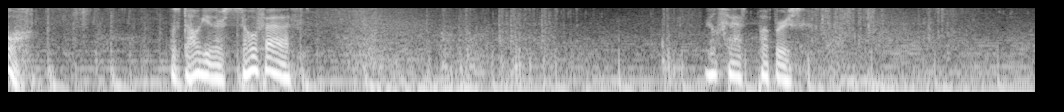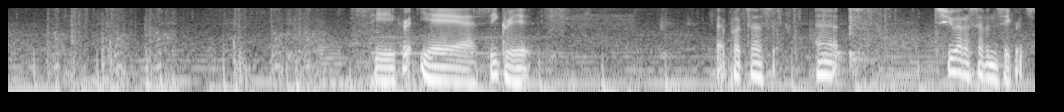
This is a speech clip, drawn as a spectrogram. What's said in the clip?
Oh, those doggies are so fast. Real fast puppers. Secret? Yeah, secret. That puts us at two out of seven secrets.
